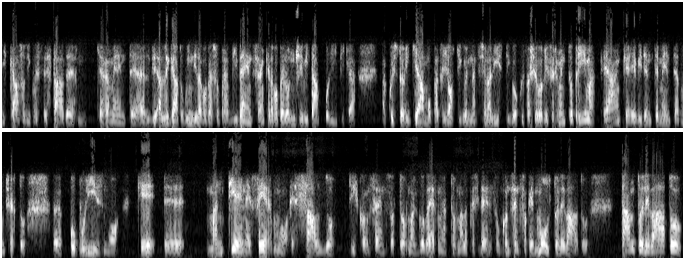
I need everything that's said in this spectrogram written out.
il caso di quest'estate chiaramente, ha legato quindi la propria sopravvivenza e anche la propria longevità politica a questo richiamo patriottico e nazionalistico a cui facevo riferimento prima e anche evidentemente ad un certo eh, populismo che eh, mantiene fermo e saldo il consenso attorno al governo e attorno alla presidenza, un consenso che è molto elevato, tanto elevato,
